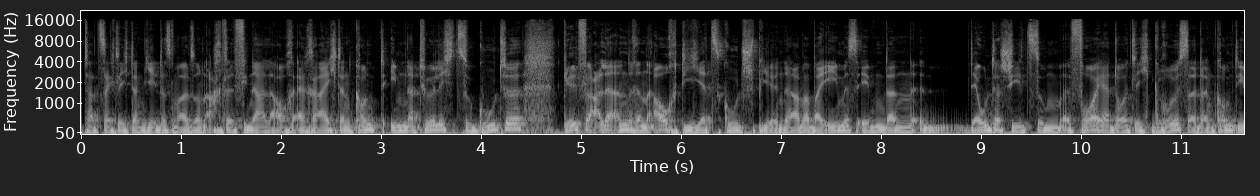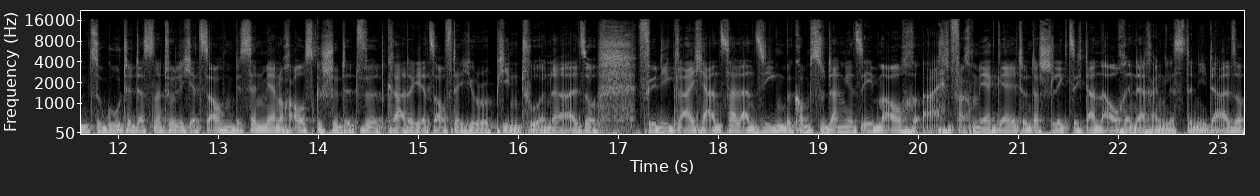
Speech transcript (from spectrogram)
tatsächlich dann jedes Mal so ein Achtel Viertelfinale auch erreicht, dann kommt ihm natürlich zugute, gilt für alle anderen auch, die jetzt gut spielen. Ne? Aber bei ihm ist eben dann äh, der Unterschied zum Vorjahr deutlich größer. Dann kommt ihm zugute, dass natürlich jetzt auch ein bisschen mehr noch ausgeschüttet wird, gerade jetzt auf der European Tour. Ne? Also für die gleiche Anzahl an Siegen bekommst du dann jetzt eben auch einfach mehr Geld und das schlägt sich dann auch in der Rangliste nieder. Also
